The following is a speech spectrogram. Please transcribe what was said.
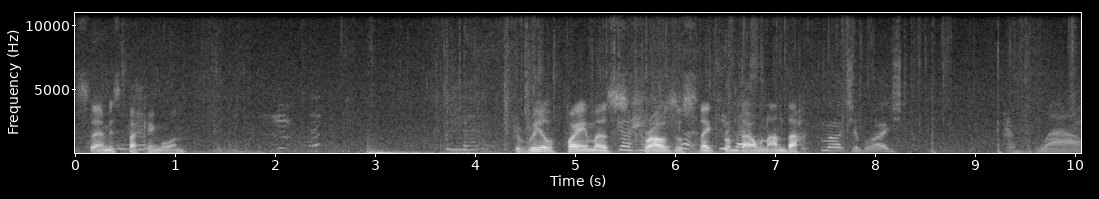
Sam is backing one. The real famous trouser snake from down under. Much obliged. Wow.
